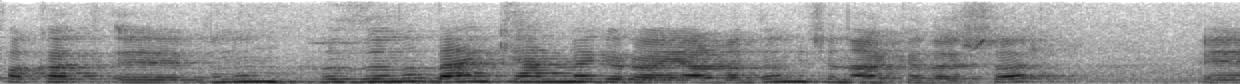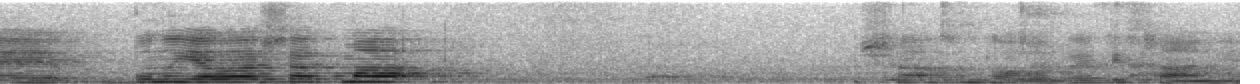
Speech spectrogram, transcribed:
Fakat e, bunun hızını ben kendime göre ayarladığım için arkadaşlar e, bunu yavaşlatma şansım da olabilir. Bir saniye.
